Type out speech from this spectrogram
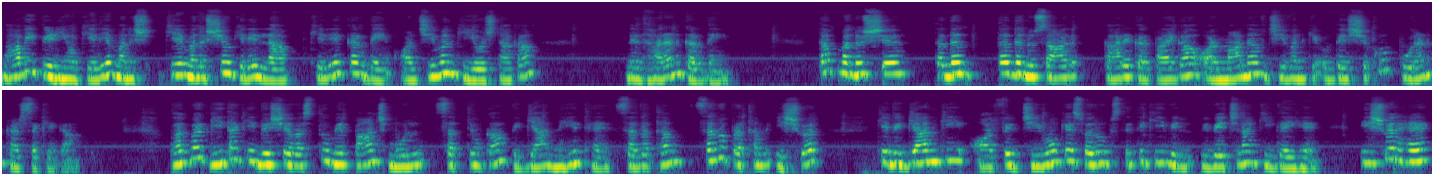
भावी पीढ़ियों के लिए मनुष्य, के मनुष्यों के लिए लाभ के लिए कर दें और जीवन की योजना का निर्धारण कर दें। तब मनुष्य तद तदनुसार कार्य कर पाएगा और मानव जीवन के उद्देश्य को पूर्ण कर सकेगा। भगवत गीता की विषय वस्तु में पाँच मूल सत्यों का विज्ञान निहित है। सर्वप्रथम सर्वप्रथम ईश्वर के विज्ञान की और फिर जीवों के स्वरूप स्थिति की विवेचना की गई है। ईश्वर है,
